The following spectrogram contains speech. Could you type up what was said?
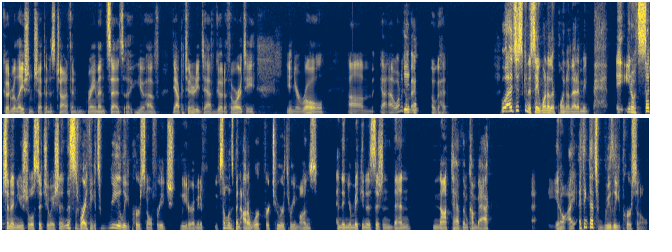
good relationship and as jonathan raymond says uh, you have the opportunity to have good authority in your role. Um, I, I want to come yeah. back. Oh, go ahead. Well, I was just going to say one other point on that. I mean, it, you know, it's such an unusual situation. And this is where I think it's really personal for each leader. I mean, if, if someone's been out of work for two or three months and then you're making a decision then not to have them come back, you know, I, I think that's really personal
